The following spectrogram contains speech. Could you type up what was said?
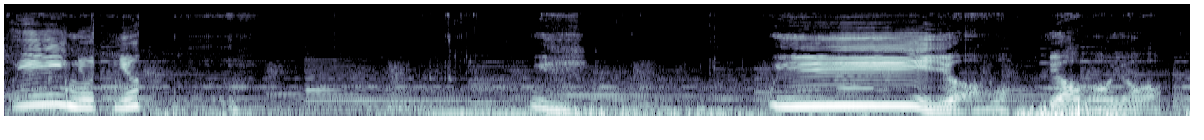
Wih, nyut nyut. Wih Wih, ya Allah, ya Allah, ya Allah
